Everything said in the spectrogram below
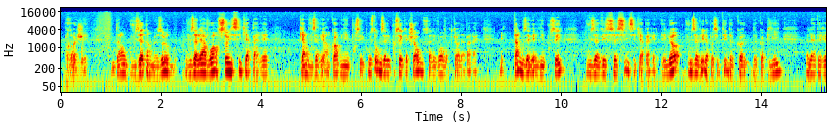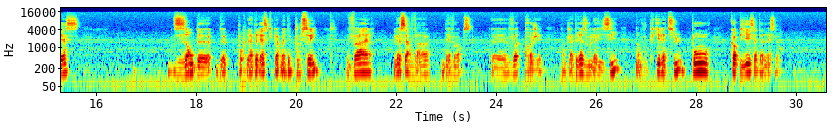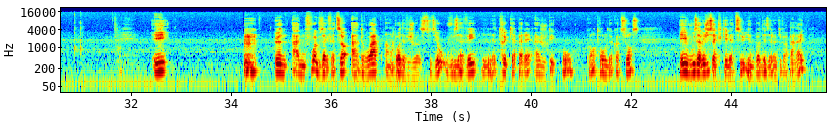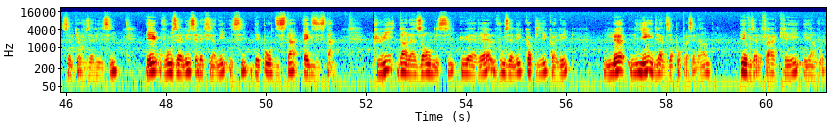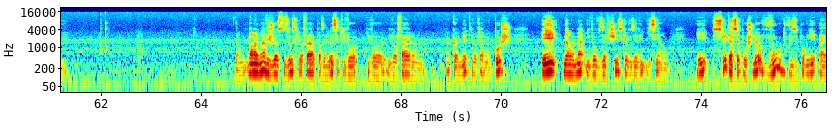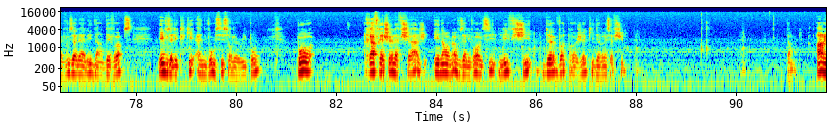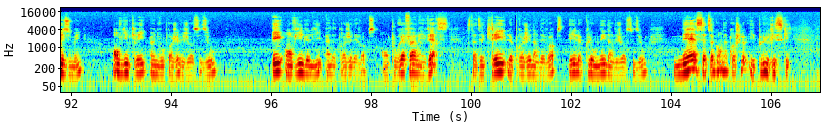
projet. Donc, vous êtes en mesure, vous allez avoir ça ici qui apparaît quand vous avez encore rien poussé. Aussitôt que vous avez poussé quelque chose, vous allez voir votre code apparaître. Mais tant que vous n'avez rien poussé, vous avez ceci ici qui apparaît. Et là, vous avez la possibilité de, copier l'adresse, disons, de, de l'adresse qui permet de pousser vers le serveur DevOps euh, votre projet. Donc l'adresse, vous l'avez ici. Donc vous cliquez là-dessus pour copier cette adresse-là. Et une, fois que vous avez fait ça, à droite, en bas de Visual Studio, vous avez le truc qui apparaît ajouté au contrôle de code source. Et vous avez juste à cliquer là-dessus. Il y a une boîte de dialogue qui va apparaître, celle que vous avez ici. Et vous allez sélectionner ici dépôt distant existant. Puis, dans la zone ici URL, vous allez copier-coller le lien de la diapo précédente et vous allez faire créer et envoyer. Donc, normalement, Visual Studio, ce qu'il va faire à partir de là, c'est qu'il va, il va, il va faire un, commit, il va faire un push, et normalement, il va vous afficher ce que vous avez ici en haut. Et suite à ce push-là, vous, vous, pourriez, euh, vous allez aller dans DevOps, et vous allez cliquer à nouveau ici sur le repo pour rafraîchir l'affichage, et normalement, vous allez voir ici les fichiers de votre projet qui devraient s'afficher. Donc, en résumé, on vient de créer un nouveau projet Visual Studio et on vient de le lier à notre projet DevOps. On pourrait faire l'inverse, c'est-à-dire créer le projet dans DevOps et le cloner dans Visual Studio, mais cette seconde approche-là est plus risquée.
